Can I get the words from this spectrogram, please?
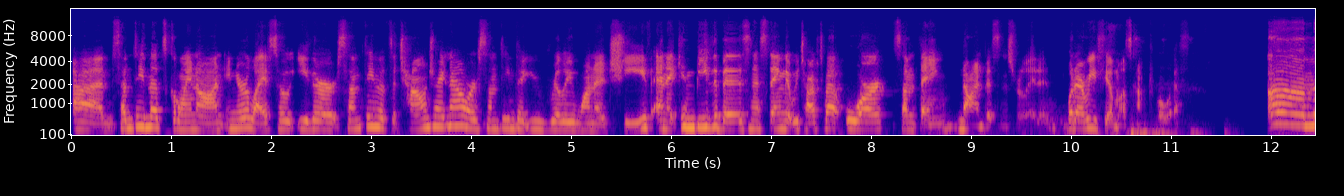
um, something that's going on in your life. So, either something that's a challenge right now or something that you really want to achieve. And it can be the business thing that we talked about or something non business related, whatever you feel most comfortable with. Um,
